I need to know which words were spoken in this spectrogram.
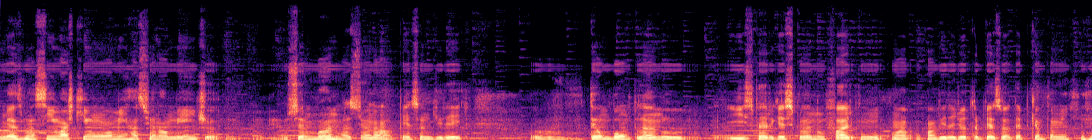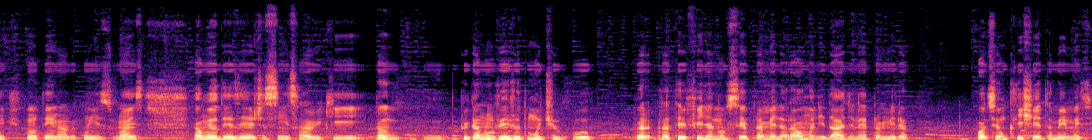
mesmo assim, eu acho que um homem racionalmente, o ser humano racional, pensando direito, ter um bom plano e espero que esse plano não fale com, com, a, com a vida de outra pessoa, até porque eu também não tenho nada com isso, mas é o meu desejo, assim, sabe? Que. Porque eu não vejo outro motivo para ter filho a não ser para melhorar a humanidade, né? Para melhor pode ser um clichê também, mas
